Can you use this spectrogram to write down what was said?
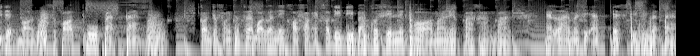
ีเด็ดบอลสปอร์ตพู88ก่อนจะฟังทัศนบอลวันนี้ขอฝากแอคเคาท์ดีๆ แบบโคตรเสียนเรียกพ่อมาเรียกป้าข้างบ้าน แอดไลน์มาที่แอด SPP88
